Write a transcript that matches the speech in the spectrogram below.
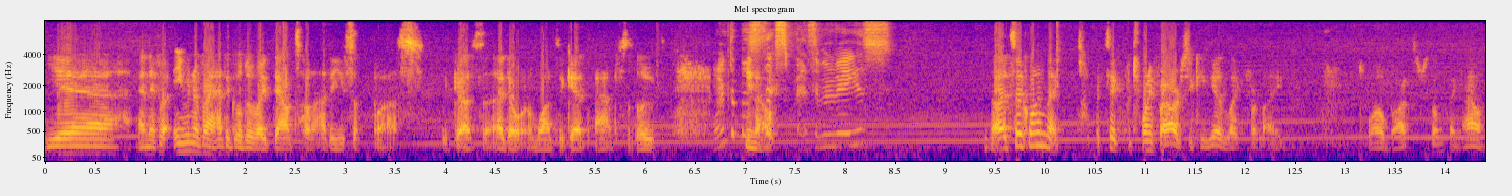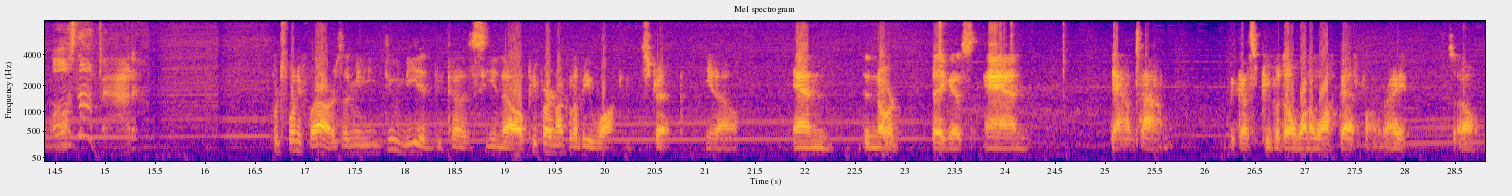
Yeah, and if even if I had to go to like downtown, I had to use a bus because I don't want to get absolute. Aren't the buses know. expensive in Vegas? No, it's like only like it's like for 24 hours you can get like for like 12 bucks or something. I don't know. Oh, it's not bad. for 24 hours. I mean, you do need it because you know people are not going to be walking the strip, you know, and the North Vegas and downtown because people don't want to walk that far, right? So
